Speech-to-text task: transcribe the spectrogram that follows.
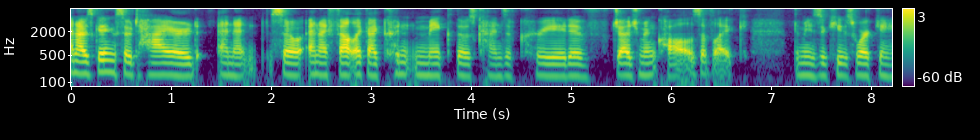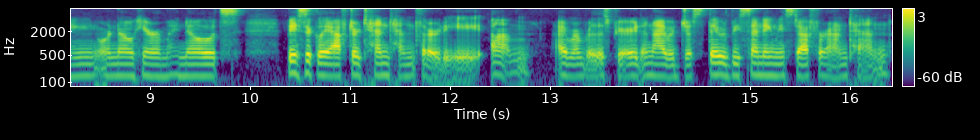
And I was getting so tired, and it, so and I felt like I couldn't make those kinds of creative judgment calls of like the music cues working or no, here are my notes. Basically, after 10, 10 30, um, I remember this period, and I would just they would be sending me stuff around 10,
